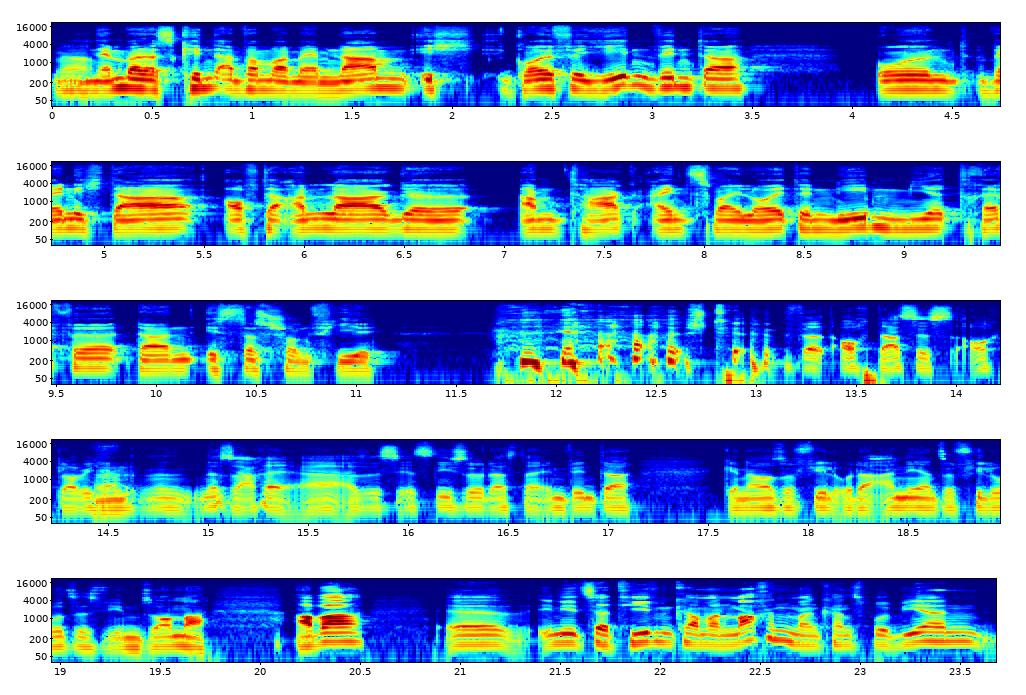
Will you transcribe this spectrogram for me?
ja. nennen wir das Kind einfach mal beim Namen. Ich golfe jeden Winter. Und wenn ich da auf der Anlage am Tag ein, zwei Leute neben mir treffe, dann ist das schon viel. ja, stimmt. Auch das ist auch, glaube ich, ja. eine, eine, Sache. Ja. Also es ist jetzt nicht so, dass da im Winter genauso viel oder annähernd so viel los ist wie im Sommer. Aber äh, Initiativen kann man machen, man kann es probieren.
